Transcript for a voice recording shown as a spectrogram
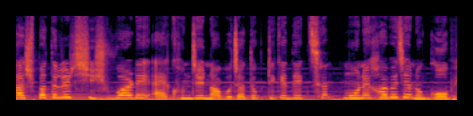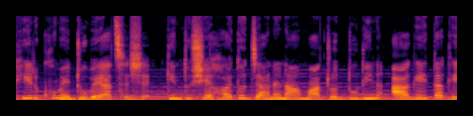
হাসপাতালের শিশু ওয়ার্ডে এখন যে নবজাতকটিকে দেখছেন, মনে হবে যেন গভীর ঘুমে ডুবে আছে সে। কিন্তু সে হয়তো জানে না, মাত্র দুদিন আগেই তাকে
